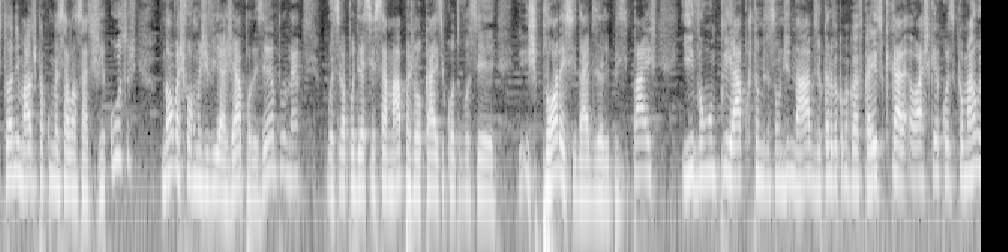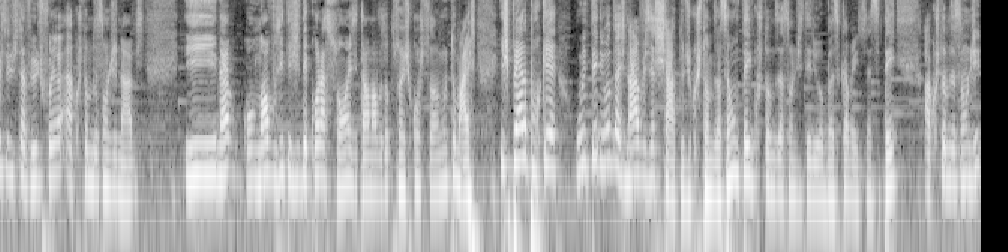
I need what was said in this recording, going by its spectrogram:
estão animados para começar a lançar esses recursos, novas formas de viajar, por exemplo, né? Você vai poder acessar mapas locais enquanto você explora as cidades ali principais e vão ampliar a customização de naves. Eu quero ver como é que vai ficar isso, que cara, eu acho que a coisa que eu mais gostei do Starfield foi a customização de naves. E, né, com novos itens de decorações e tal, novas opções de construção e muito mais. Espero porque o interior das naves é chato de customização, não tem customização de interior, basicamente, né? Você tem a customização de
